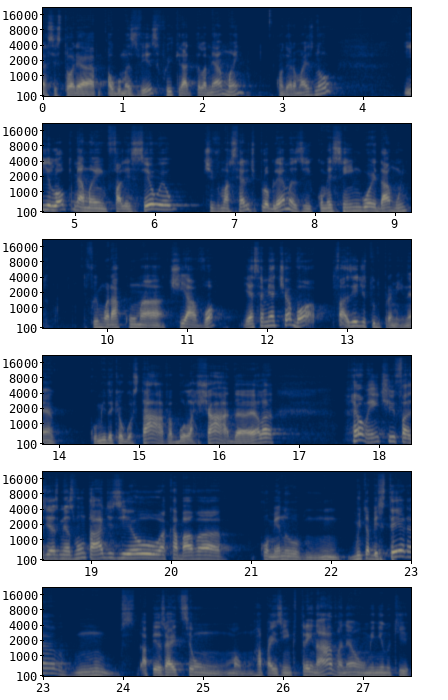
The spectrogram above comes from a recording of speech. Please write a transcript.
essa história, algumas vezes. Fui criado pela minha mãe quando eu era mais novo. E logo que minha mãe faleceu, eu tive uma série de problemas e comecei a engordar muito. Fui morar com uma tia-avó. E essa minha tia-avó fazia de tudo para mim, né? Comida que eu gostava, bolachada. Ela realmente fazia as minhas vontades e eu acabava comendo muita besteira, apesar de ser um, um, rapazinho que treinava, né, um menino que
